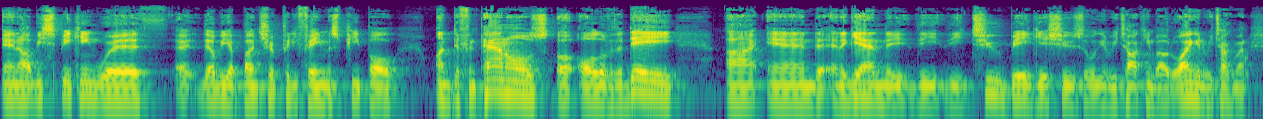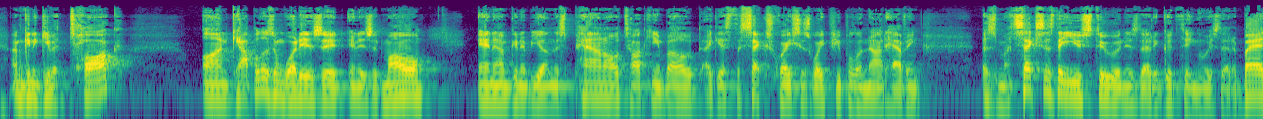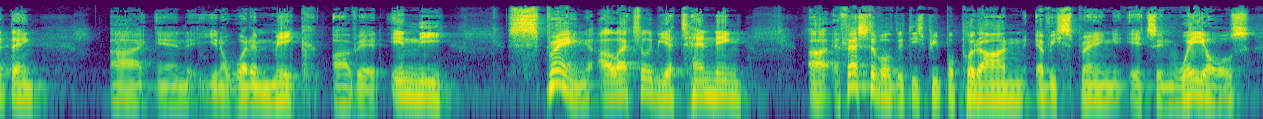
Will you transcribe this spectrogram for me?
and I'll be speaking with. Uh, there'll be a bunch of pretty famous people on different panels all, all over the day uh, and and again, the, the the two big issues that we're going to be talking about, or I'm going to be talking about, I'm going to give a talk on capitalism. What is it, and is it moral? And I'm going to be on this panel talking about, I guess, the sex crisis. Why people are not having as much sex as they used to, and is that a good thing or is that a bad thing? Uh, and you know what to make of it. In the spring, I'll actually be attending uh, a festival that these people put on every spring. It's in Wales,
